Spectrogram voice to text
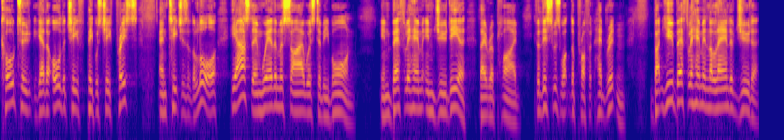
called together all the chief, people's chief priests and teachers of the law, he asked them where the Messiah was to be born. In Bethlehem in Judea, they replied, for this was what the prophet had written. But you, Bethlehem, in the land of Judah,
